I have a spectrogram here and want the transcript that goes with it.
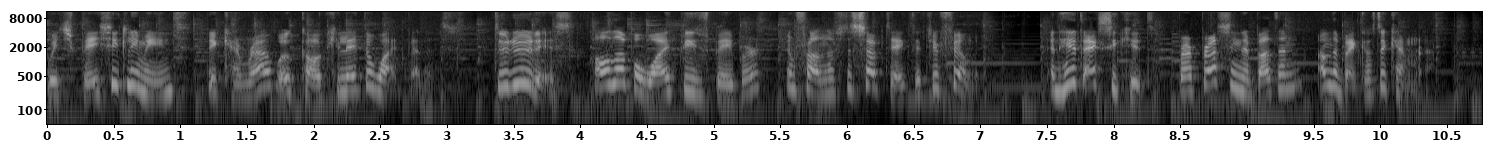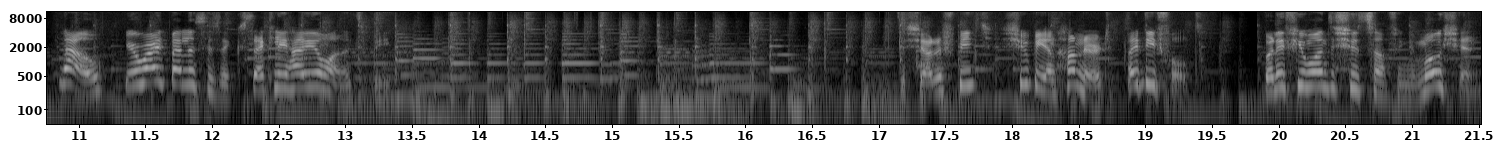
which basically means the camera will calculate the white balance. To do this, hold up a white piece of paper in front of the subject that you're filming and hit execute by pressing the button on the back of the camera. Now your white balance is exactly how you want it to be. Shutter speed should be 100 by default. But if you want to shoot something in motion,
